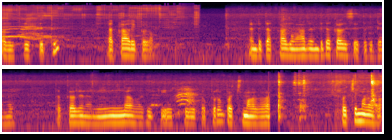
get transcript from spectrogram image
வதக்கி எடுத்துட்டு தக்காளி பழம். ரெண்டு தக்காளி நான் ரெண்டு தக்காளி சேர்த்துக்கிட்டேங்க. தக்காளி நல்லா வதக்கி எடுத்ததுக்கப்புறம் பச்சை மிளகா. பச்சை மிளகா.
